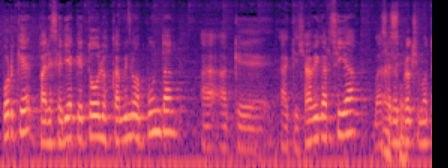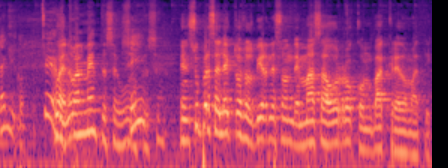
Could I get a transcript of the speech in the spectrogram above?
porque parecería que todos los caminos apuntan a, que, a que Xavi García va a ser el próximo técnico. Sí, bueno, seguro ¿Sí? que sí. En Super Selectos los viernes son de más ahorro con Back Credomatic.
